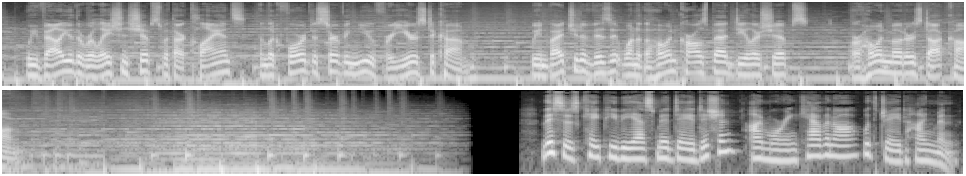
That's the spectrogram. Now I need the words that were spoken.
We value the relationships with our clients and look forward to serving you for years to come we invite you to visit one of the Hoehn Carlsbad dealerships or Hoehnmotors.com. This is KPBS Midday Edition. I'm Maureen Cavanaugh with Jade Hindman.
